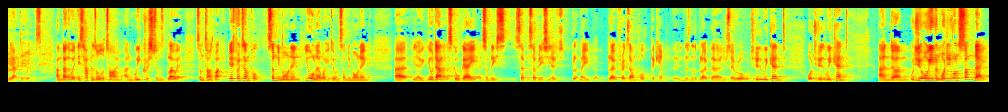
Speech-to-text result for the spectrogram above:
reactive witness. And by the way, this happens all the time, and we Christians blow it. Sometimes, by, you know, for example, Sunday morning, you all know what you do on Sunday morning. Uh, you know, you're down at the school gate and somebody's, somebody's you know, maybe a bloke, for example, picking up, and there's another bloke there, and you say, "Raw, what do you do the weekend? What do you do the weekend?" And um, what do you do, or even, what do you do on Sunday?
